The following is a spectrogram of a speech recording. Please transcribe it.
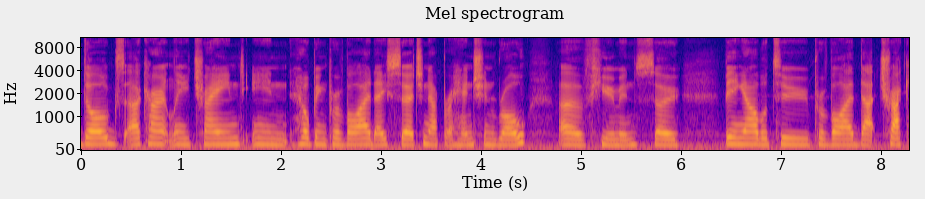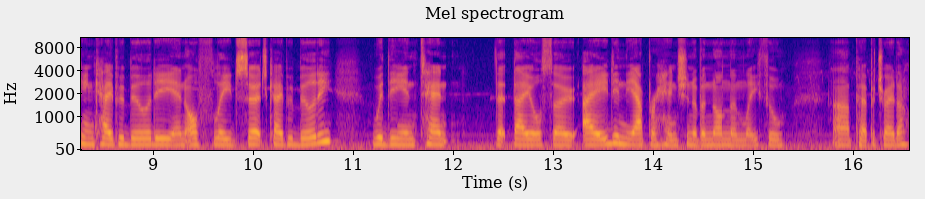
dogs are currently trained in helping provide a search and apprehension role of humans. So, being able to provide that tracking capability and off lead search capability with the intent that they also aid in the apprehension of a non lethal uh, perpetrator.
